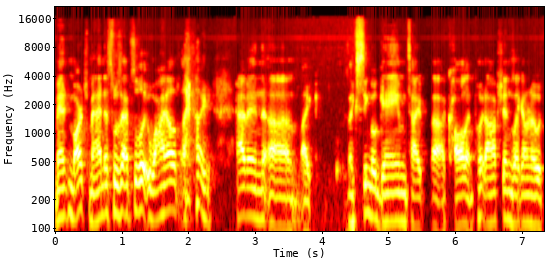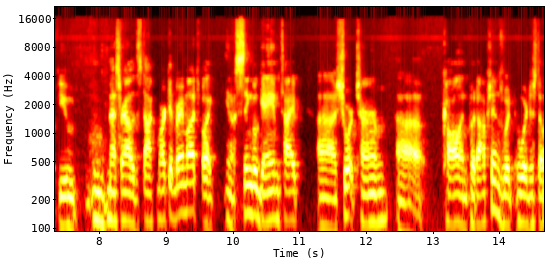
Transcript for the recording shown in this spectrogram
man, March Madness was absolutely wild. like having um, like like single game type uh, call and put options. Like I don't know if you mess around with the stock market very much, but like you know single game type uh, short term uh, call and put options were, were just a,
